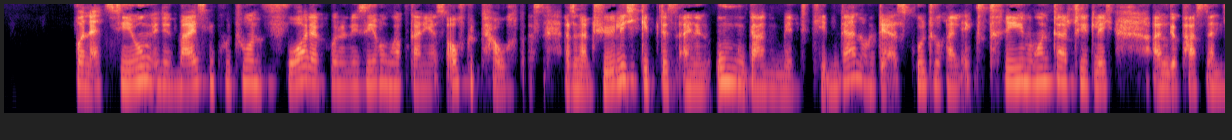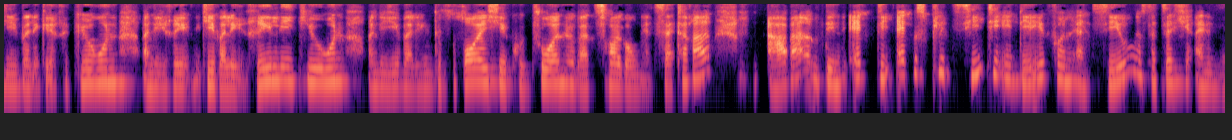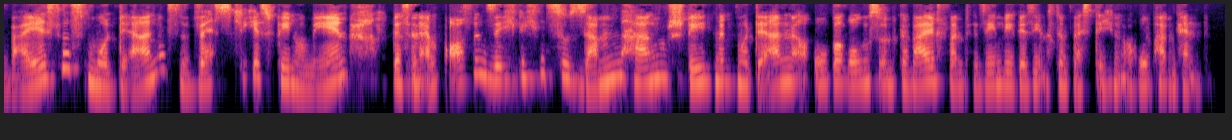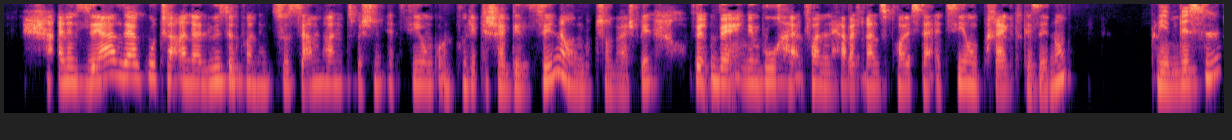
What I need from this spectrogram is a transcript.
von Erziehung in den meisten Kulturen vor der Kolonisierung überhaupt gar nicht erst aufgetaucht ist. Also natürlich gibt es einen Umgang mit Kindern und der ist kulturell extrem unterschiedlich, angepasst an die jeweilige Region, an die re jeweilige Religion, an die jeweiligen Gebräuche, Kulturen, Überzeugungen etc. Aber den, die explizite Idee von Erziehung ist tatsächlich ein weißes, modernes, westliches Phänomen, das in einem offensichtlichen Zusammenhang Zusammenhang steht mit modernen Eroberungs- und Gewaltfantasien, wie wir sie aus dem westlichen Europa kennen. Eine sehr, sehr gute Analyse von dem Zusammenhang zwischen Erziehung und politischer Gesinnung zum Beispiel finden wir in dem Buch von Herbert Ranz-Polster Erziehung prägt Gesinnung. Wir wissen,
